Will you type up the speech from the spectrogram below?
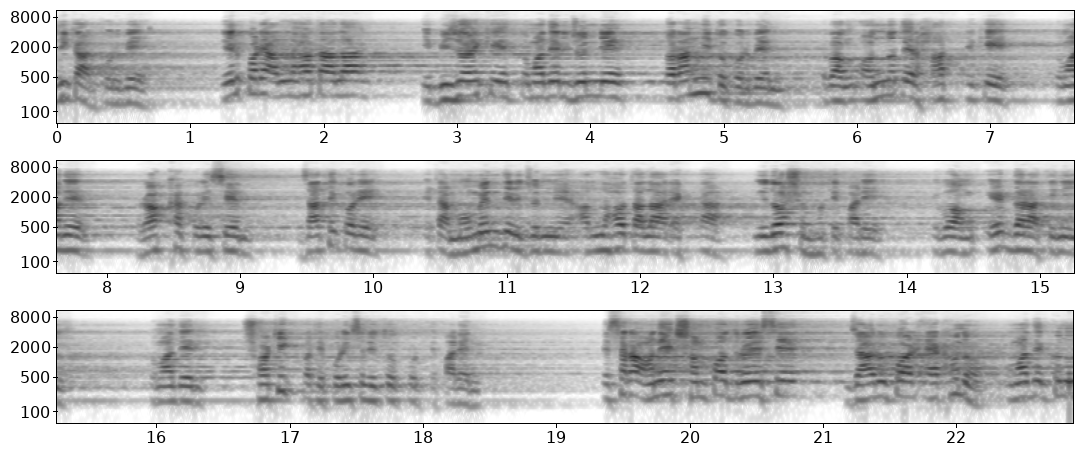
অধিকার করবে। এরপরে আল্লাহ তালা এই বিজয়কে তোমাদের জন্যে ত্বরান্বিত করবেন এবং অন্যদের হাত থেকে তোমাদের রক্ষা করেছেন, যাতে করে এটা মোমেনদের জন্যে আল্লাহ তালার একটা নিদর্শন হতে পারে এবং এর দ্বারা তিনি তোমাদের সঠিক পথে পরিচালিত করতে পারেন। এছাড়া অনেক সম্পদ রয়েছে যার উপর এখনও তোমাদের কোনো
